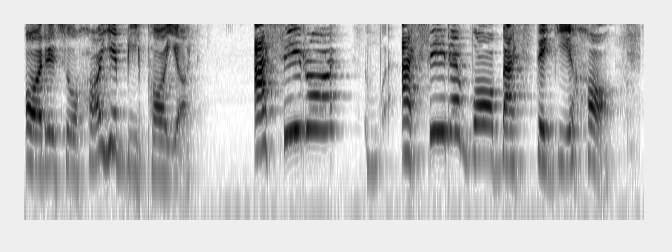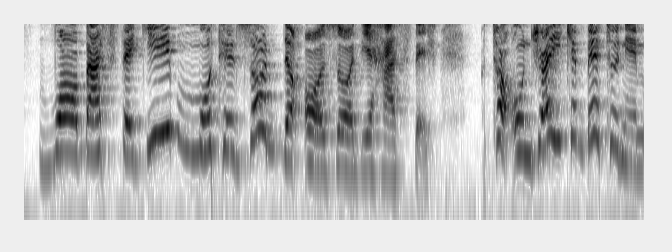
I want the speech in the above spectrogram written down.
آرزوهای بیپایان. اسیر اسیر وابستگی ها وابستگی متضاد آزادی هستش. تا اونجایی که بتونیم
